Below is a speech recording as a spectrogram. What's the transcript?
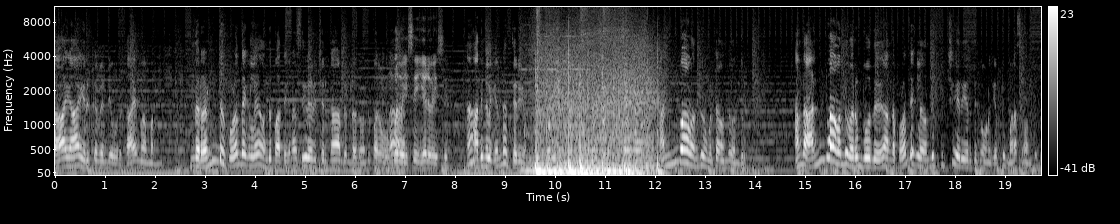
தாயா இருக்க வேண்டிய ஒரு தாய்மாமன் இந்த ரெண்டு குழந்தைகளே வந்து பாத்தீங்கன்னா சீரழிச்சிருக்கான் அப்படின்றது வந்து அதுவும் பாத்தீங்கன்னா ஒன்பது வயசு ஏழு வயசு. அதுங்களுக்கு என்ன தெரியும்? அன்பா வந்து உங்ககிட்ட வந்து வந்துருக்கும் அந்த அன்பா வந்து வரும்போது அந்த குழந்தைகளை வந்து பிச்சு எறியறதுக்கு உனக்கு எப்படி மனசு வந்தது?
